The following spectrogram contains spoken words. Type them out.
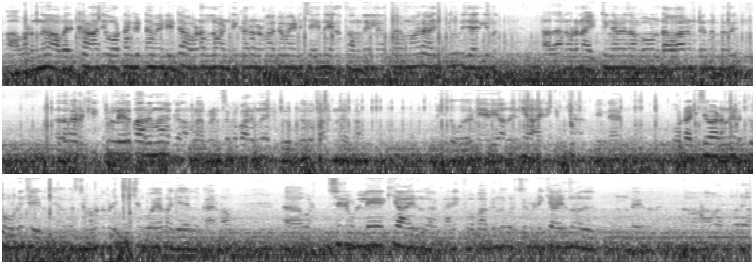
അപ്പൊ അവിടുന്ന് അവർക്ക് ആദ്യം ഓട്ടം കിട്ടാൻ വേണ്ടിയിട്ട് അവിടെ ഉള്ള വണ്ടിക്കാർ ഒഴിവാക്കാൻ വേണ്ടി ചെയ്യുന്ന ഏതോ തന്തയില്ലാത്തവന്മാരായിരിക്കും എന്ന് വിചാരിക്കുന്നത് സാധാരണ ഇവിടെ നൈറ്റ് ഇങ്ങനെ ഒരു സംഭവം ഉണ്ടാവാറുണ്ട് എന്നുള്ളത് ഇടയ്ക്ക് പിള്ളേർ പറയുന്നത് കേൾക്കാം. നമ്മളെ ഫ്രണ്ട്സൊക്കെ പറയുന്നത് കേൾക്കാം. ഗ്രൂപ്പിലൊക്കെ പറയുന്നത് കേൾക്കാം. ഈ തോന്നുന്ന മേബി അത് തന്നെ ആയിരിക്കും. ഞാൻ പിന്നെ ഓട്ടടിച്ച് പാടന്നെ എടുത്ത് ഓടും ചെയ്തു. ഞാൻ കസ്റ്റമർ ഒന്ന് വിളിച്ചിട്ട് പോയാൽ മതിയായിരുന്നു. കാരണം ആ, കുറച്ചൊരു ഉള്ളിലേക്ക് ആയിരുന്നു കാക്കനാട്. ഇൻഫോ പാർക്കിൽ നിന്ന് കുറച്ചൊരു ഉള്ളിലേക്കായിരുന്നു അത് ഉണ്ടായിരുന്നത്. ആ, എന്താ പറയാ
